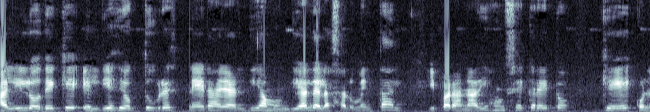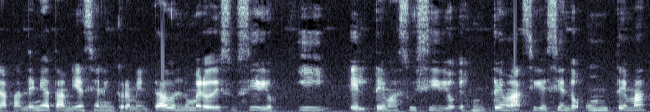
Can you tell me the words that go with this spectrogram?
Al hilo de que el 10 de octubre era el Día Mundial de la Salud Mental y para nadie es un secreto que con la pandemia también se han incrementado el número de suicidios y el tema suicidio es un tema, sigue siendo un tema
